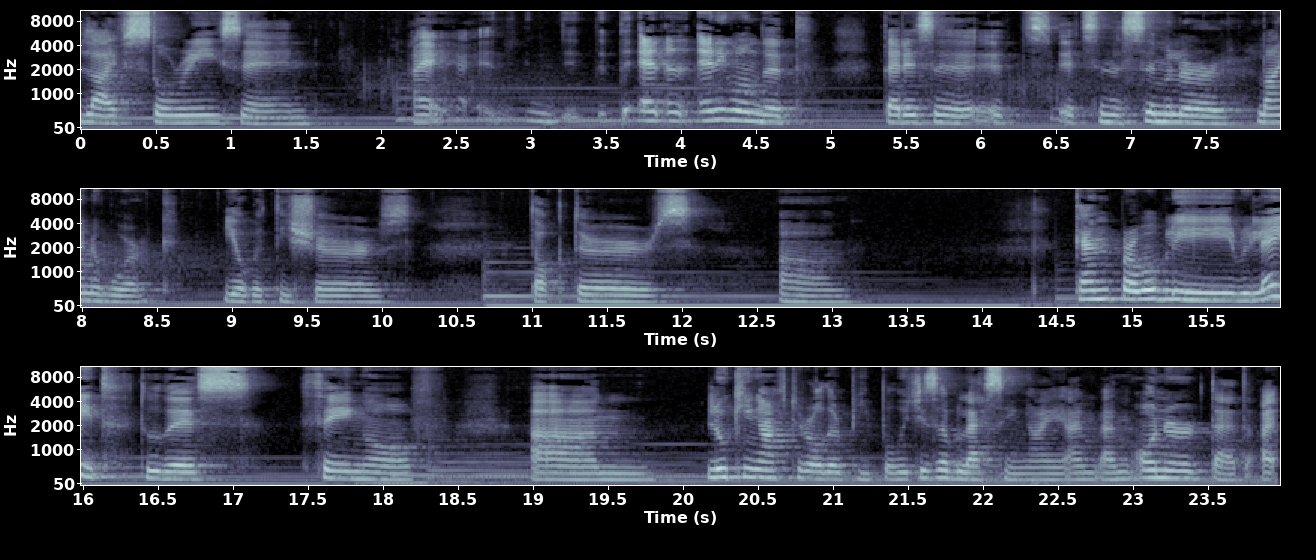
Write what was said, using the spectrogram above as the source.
life stories and I, and anyone that that is a it's it's in a similar line of work yoga teachers doctors um, can probably relate to this thing of um, looking after other people, which is a blessing. I, I'm, I'm honored that I,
